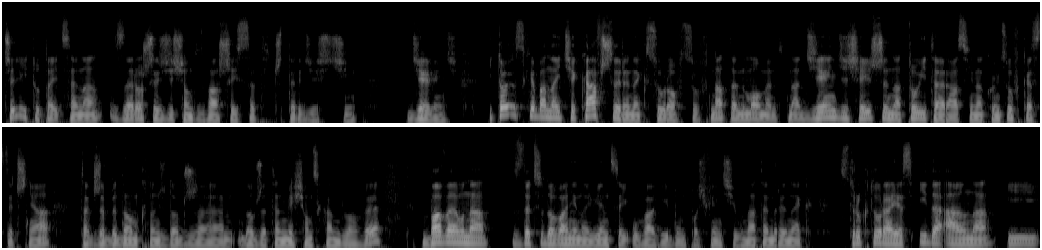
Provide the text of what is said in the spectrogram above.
czyli tutaj cena 0,62 649. I to jest chyba najciekawszy rynek surowców na ten moment, na dzień dzisiejszy, na tu i teraz i na końcówkę stycznia, tak żeby domknąć dobrze, dobrze ten miesiąc handlowy. Bawełna zdecydowanie najwięcej uwagi bym poświęcił na ten rynek. Struktura jest idealna i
